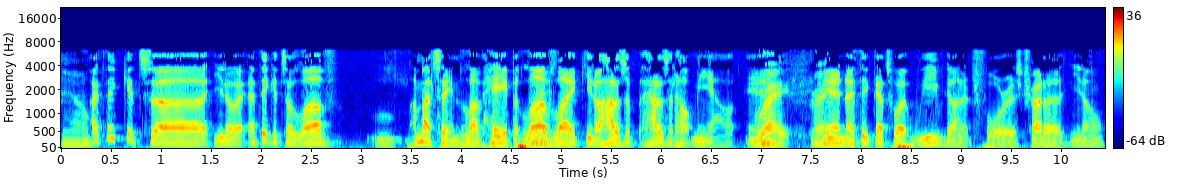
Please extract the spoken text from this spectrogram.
You know, I think it's uh, you know, I think it's a love. I'm not saying love hate, but love Right. like you know how does it how does it help me out? And, Right, right. And I think that's what we've done it for is try to you know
